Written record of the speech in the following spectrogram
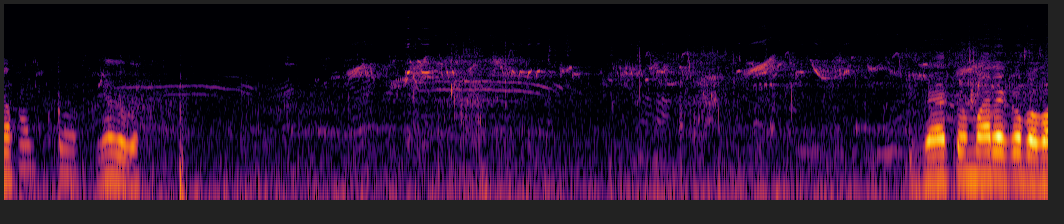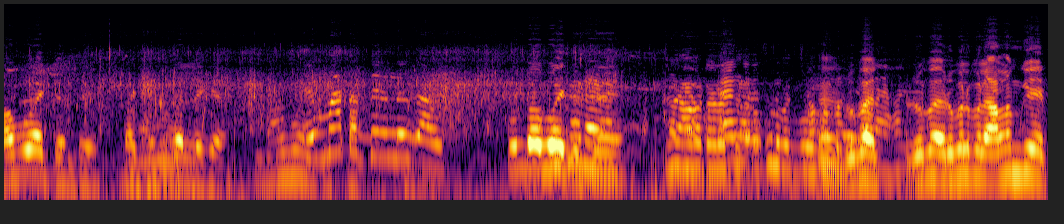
নি যা তোমার এক বাবু আইতেছে বাকি দিবার লেগে কোন বাবু আইতেছে রুবেল রুবেল রুবেল বলে আলমগীর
